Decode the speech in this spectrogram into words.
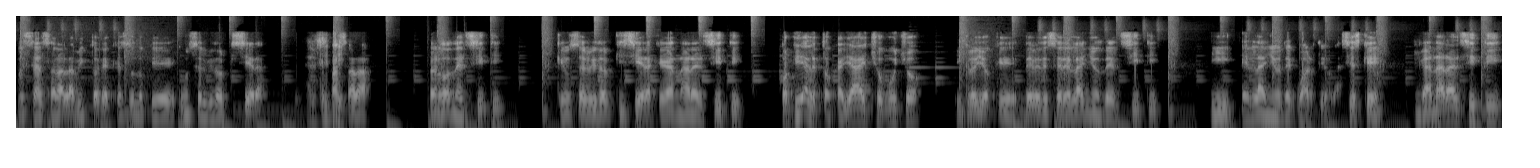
pues se alzará la victoria, que eso es lo que un servidor quisiera, el que City. pasara, perdón, el City, que un servidor quisiera que ganara el City, porque ya le toca, ya ha hecho mucho y creo yo que debe de ser el año del City y el año de Guardiola. Así es que ganará el City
